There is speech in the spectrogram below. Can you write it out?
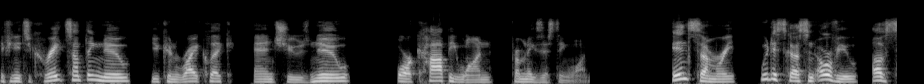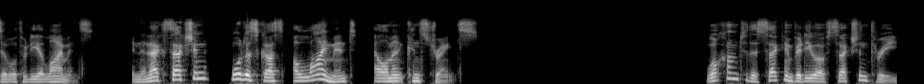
if you need to create something new, you can right-click and choose New, or copy one from an existing one. In summary, we discussed an overview of Civil 3D alignments. In the next section, we'll discuss alignment element constraints. Welcome to the second video of Section 3,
